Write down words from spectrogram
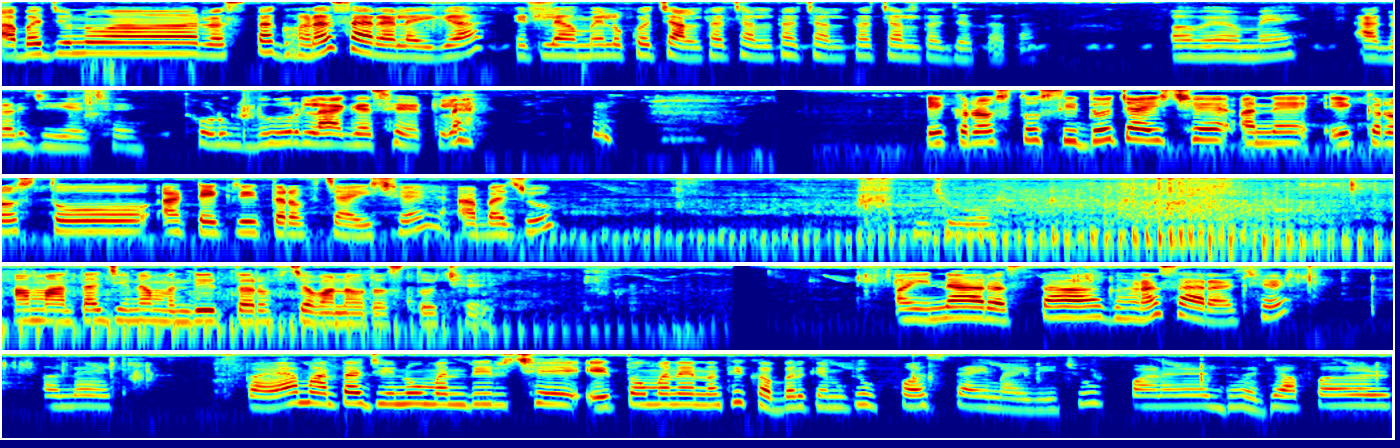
આ બાજુનો રસ્તા ઘણા સારા લાગ્યા, એટલે અમે લોકો ચાલતા ચાલતા ચાલતા ચાલતા જતા હતા. હવે અમે આગળ જઈએ છીએ થોડુંક દૂર લાગે છે એટલે. એક રસ્તો સીધો જાય છે અને એક રસ્તો આ ટેકરી તરફ જાય છે, આ બાજુ. જુઓ. આ માતાજીના મંદિર તરફ જવાનો રસ્તો છે. અહીંના રસ્તા ઘણા સારા છે. અને કયા માતાજીનું મંદિર છે એ તો મને નથી ખબર, કેમ કે હું ફર્સ્ટ ટાઈમ આવી છું. પણ ધજા પર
